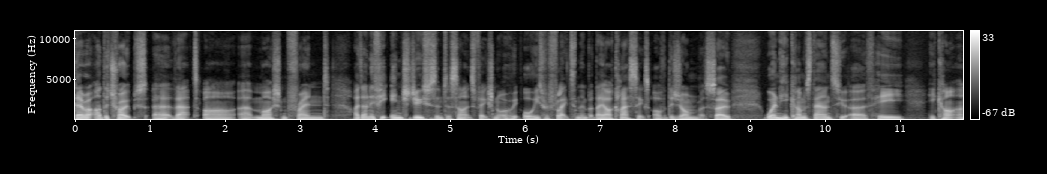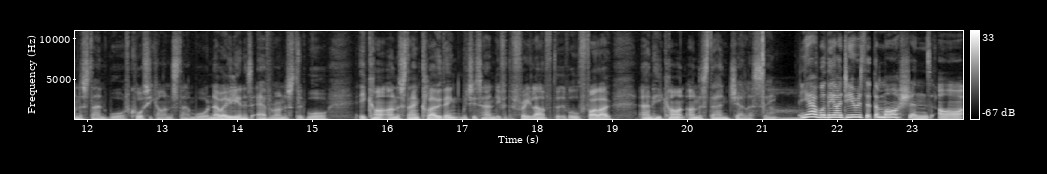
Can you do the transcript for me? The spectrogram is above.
There are other tropes uh, that are uh, Martian Friend. I don't know if he introduces them to science fiction or, he, or he's reflecting them, but they are classics of the genre. So when he comes down to Earth, he he can't understand war. Of course, he can't understand war. No alien has ever understood war. He can't understand clothing, which is handy for the free love that will follow, and he can't understand jealousy. Yeah, well, the idea is that the Martians are,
